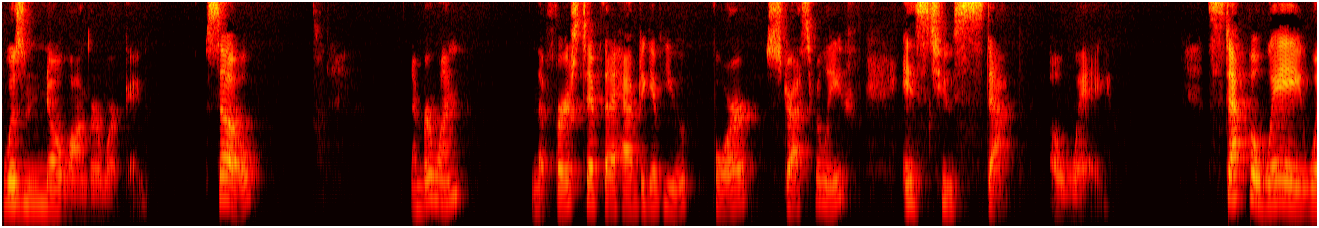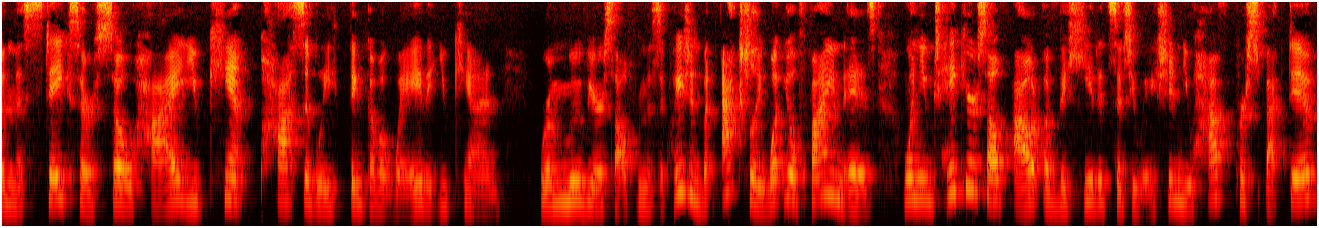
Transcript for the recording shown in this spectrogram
was no longer working. So, number one, the first tip that I have to give you for stress relief is to step away. Step away when the stakes are so high, you can't possibly think of a way that you can remove yourself from this equation. But actually, what you'll find is when you take yourself out of the heated situation, you have perspective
